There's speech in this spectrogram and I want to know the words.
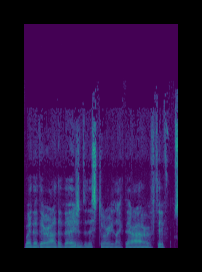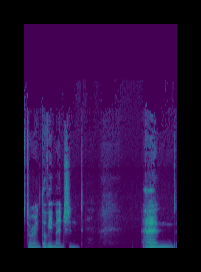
whether there are other versions of the story, like there are of the story Duvi mentioned. And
